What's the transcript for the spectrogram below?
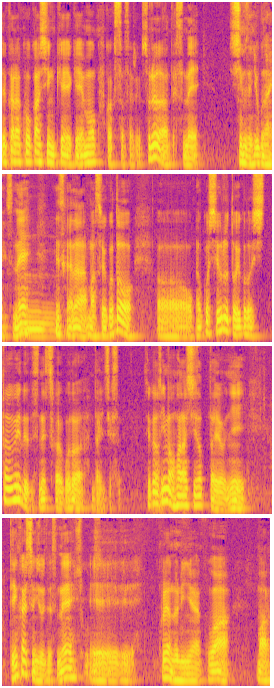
れから交感神経系も深くさせる。それはですね心不全良くないですね。ですから、まあ、そういうことを起こしうるということを知った上でですね使うことが大事です。そそれから今お話だったように電解質の異常ですね。すね、えー、これらの利尿薬はまあ、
